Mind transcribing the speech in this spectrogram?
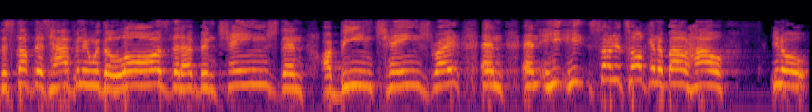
the stuff that's happening with the laws that have been changed and are being changed, right? And, and he, he started talking about how, you know,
